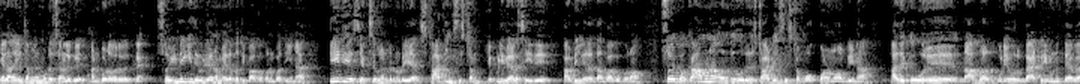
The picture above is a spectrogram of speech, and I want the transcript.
எல்லாரையும் தமிழ் மோட்டர் சேனலுக்கு அன்போடு வரவேற்கிறேன். ஸோ இன்னைக்கு இந்த வீடியோ நம்ம எதை பத்தி பார்க்க போறோம் பாத்தீங்கன்னா டிவிஎஸ் எக்ஸல் ஹண்ட்ரனுடைய ஸ்டார்டிங் சிஸ்டம் எப்படி வேலை செய்யுது அப்படிங்கறத தான் பார்க்க போறோம். ஸோ இப்போ காமனா வந்து ஒரு ஸ்டார்டிங் சிஸ்டம் ஒர்க் பண்ணணும் அப்படின்னா அதுக்கு ஒரு நார்மலா இருக்கக்கூடிய ஒரு பேட்டரி ஒன்று தேவை.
